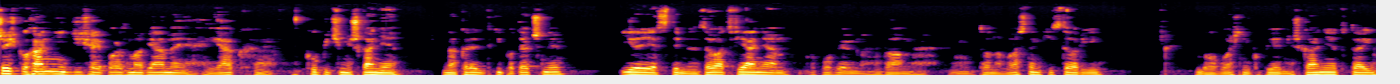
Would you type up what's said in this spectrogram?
Cześć kochani, dzisiaj porozmawiamy jak kupić mieszkanie na kredyt hipoteczny, ile jest z tym załatwiania, opowiem Wam to na własnej historii, bo właśnie kupiłem mieszkanie tutaj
